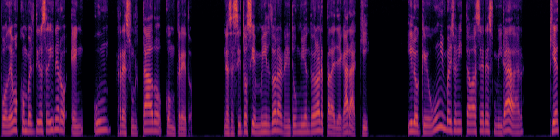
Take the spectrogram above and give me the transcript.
podemos convertir ese dinero en un resultado concreto necesito 100 mil dólares, necesito un millón de dólares para llegar aquí. Y lo que un inversionista va a hacer es mirar qué,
